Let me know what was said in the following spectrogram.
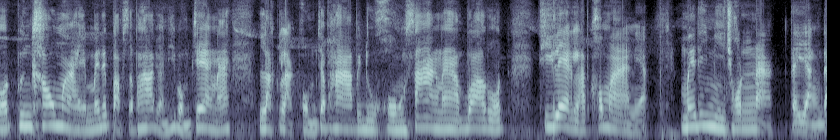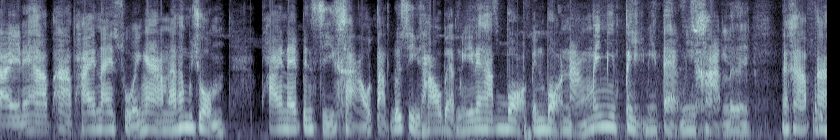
รถเพิ่งเข้ามาไม่ได้ปรับสภาพอย่างที่ผมแจ้งนะ หลักๆ ผมจะพาไปดูโครงสร้างนะครับ ว่ารถที่แรกรับเข้ามาเนี่ย ไม่ได้มีชนหนักแต่อย่างใดนะครับ อ่าภายในสวยงามนะท่านผู้ชม ภายในเป็นสีขาวตัดด้วยสีเทาแบบนี้นะครับ เบาะเป็นเบาะหนังไม่มีปีมีแตกมีขาดเลยนะครับอะ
